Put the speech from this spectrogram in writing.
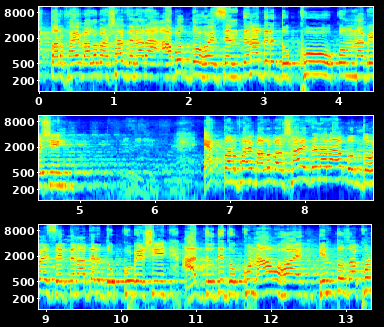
এক তরফায় ভালোবাসা, যেনারা আবদ্ধ হয়েছেন, তেনাদের দুঃখ কম না বেশি। একতরফায় ভালোবাসায় যেনারা আবদ্ধ হয়েছে, তেনাদের দুঃখ বেশি। আর যদি দুঃখ নাও হয়, কিন্তু যখন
